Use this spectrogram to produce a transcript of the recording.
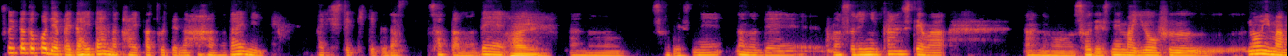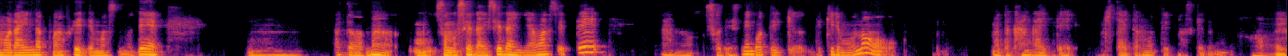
そういったところでやっぱり大胆な改革っていうのは母の代にやっぱりしてきてくださったので、はい、あのそうですね。なので、まあ、それに関してはあのそうですね、まあ、洋風の今もラインナップが増えてますので、うん、あとはまあその世代世代に合わせてあのそうですね。ご提供できるものをまた考えていきたいと思っていますけども。はい、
